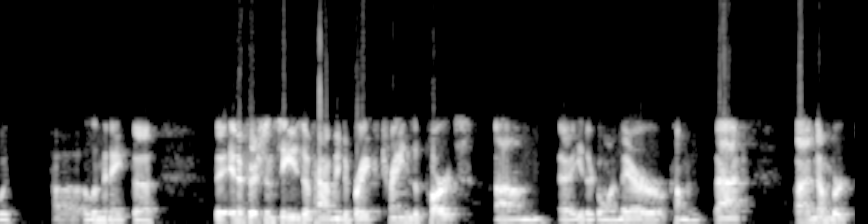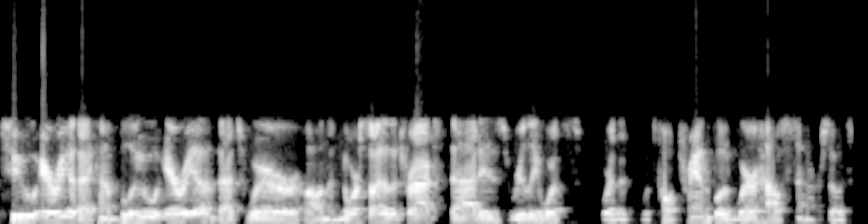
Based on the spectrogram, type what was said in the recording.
would uh, eliminate the the inefficiencies of having to break trains apart, um, uh, either going there or coming back. Uh, number two area, that kind of blue area, that's where on the north side of the tracks, that is really what's where the what's called transload warehouse center. So it's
